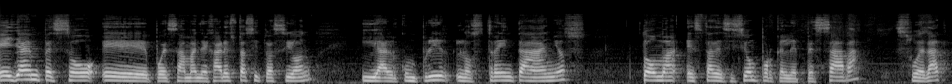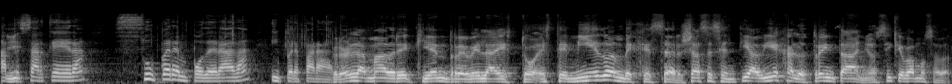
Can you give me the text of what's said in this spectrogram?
Ella empezó eh, pues a manejar esta situación y al cumplir los 30 años toma esta decisión porque le pesaba su edad, a Y- pesar que era súper empoderada y preparada. Pero es la madre quien revela esto, este miedo a envejecer. Ya se sentía vieja a los 30 años, así que vamos a ver.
